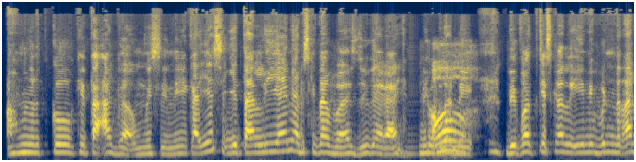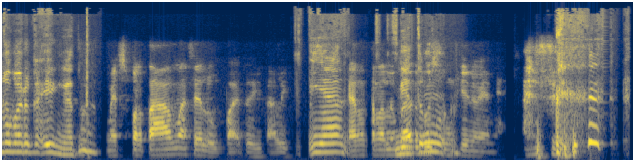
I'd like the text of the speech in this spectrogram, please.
ah menurutku kita agak miss ini kayaknya si Italia ini harus kita bahas juga kan di, Oh. nih, di podcast kali ini bener aku baru keinget loh Match pertama saya lupa itu Italia. iya Karena terlalu Dia bagus tuh- mungkin mainnya.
